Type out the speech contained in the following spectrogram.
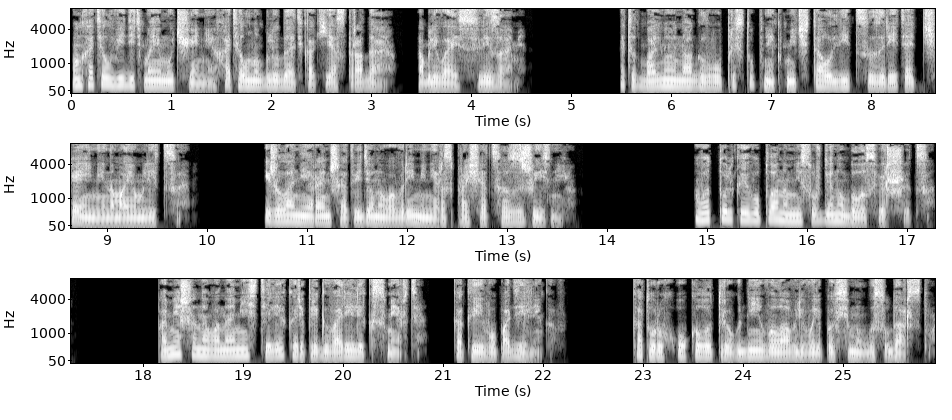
Он хотел видеть мои мучения, хотел наблюдать, как я страдаю, обливаясь слезами. Этот больной на голову преступник мечтал лицезреть отчаяние на моем лице и желание раньше отведенного времени распрощаться с жизнью. Вот только его планам не суждено было свершиться. Помешанного на месте лекаря приговорили к смерти, как и его подельников, которых около трех дней вылавливали по всему государству.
